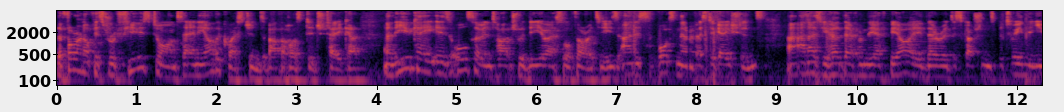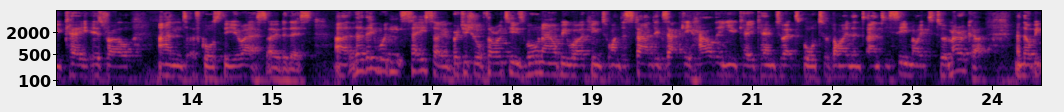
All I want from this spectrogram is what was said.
The Foreign Office refused to answer any other questions about the hostage taker. And the UK is also in touch with the US authorities and is supporting their investigations. Uh, and as you heard there from the FBI, there are discussions between the UK, Israel, and of course the US over this. Uh, though they wouldn't say so, British authorities will now be working to understand exactly how the UK came to export a violent anti Semite to America. And they'll be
